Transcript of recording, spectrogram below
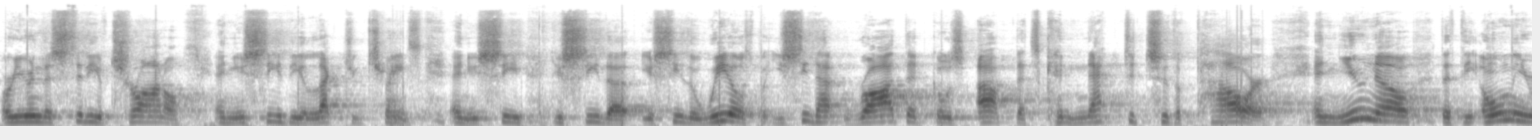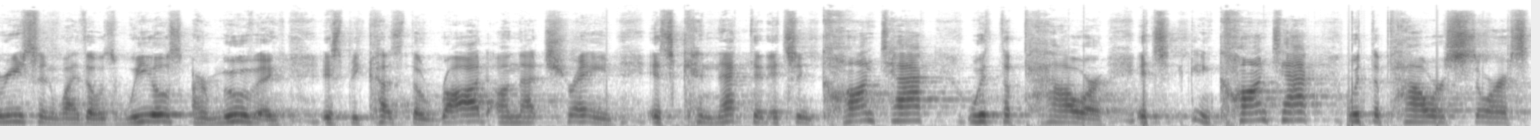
or you're in the city of Toronto, and you see the electric trains, and you see, you, see the, you see the wheels, but you see that rod that goes up that's connected to the power. And you know that the only reason why those wheels are moving is because the rod on that train is connected, it's in contact with the power, it's in contact with the power source.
